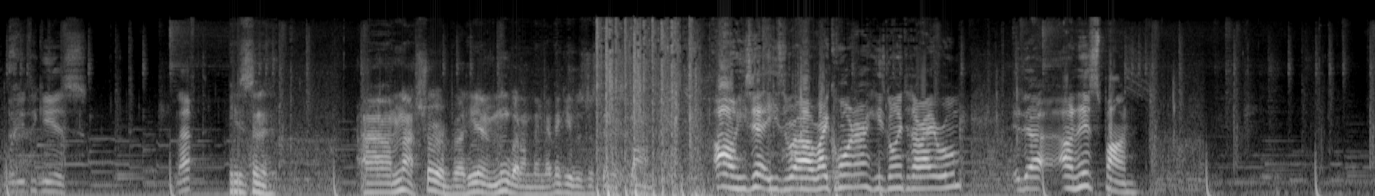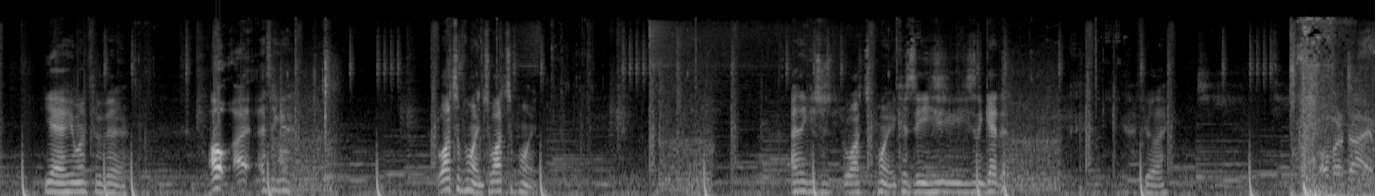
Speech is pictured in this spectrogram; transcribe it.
What do you think he is? Left? He's in it. Uh, I'm not sure, but he didn't move, I don't think. I think he was just in his spawn. Oh, he's at, he's uh, right corner. He's going to the right room. Uh, on his spawn. Yeah, he went through there. Oh, I, I think. I, watch the points. Watch the point. I think you should watch the point because he, he, he's gonna get it. I feel like. Overtime.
